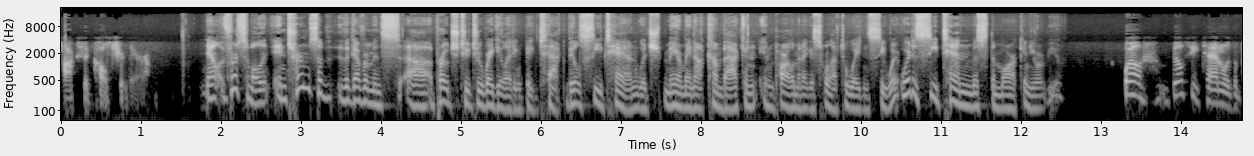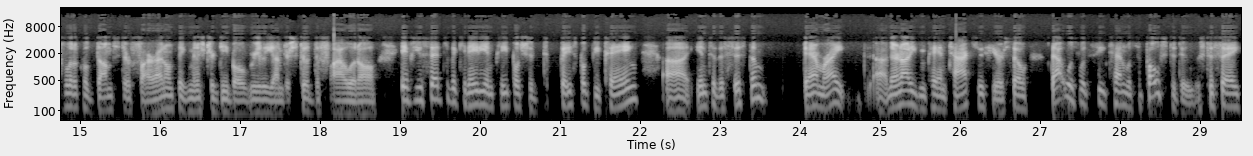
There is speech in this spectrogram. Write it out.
toxic culture there. Now, first of all, in terms of the government's uh, approach to, to regulating big tech, Bill C 10, which may or may not come back in, in Parliament, I guess we'll have to wait and see. Where, where does C 10 miss the mark in your view? Well, Bill C-10 was a political dumpster fire. I don't think Minister Guilbeault really understood the file at all. If you said to the Canadian people, should Facebook be paying uh, into the system? Damn right. Uh, they're not even paying taxes here. So that was what C10 was supposed to do, was to say,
